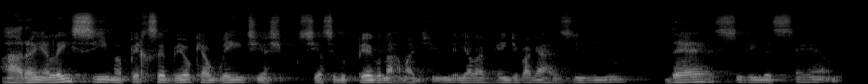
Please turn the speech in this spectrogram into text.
a aranha lá em cima percebeu que alguém tinha, tinha sido pego na armadilha e ela vem devagarzinho, desce, vem descendo.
